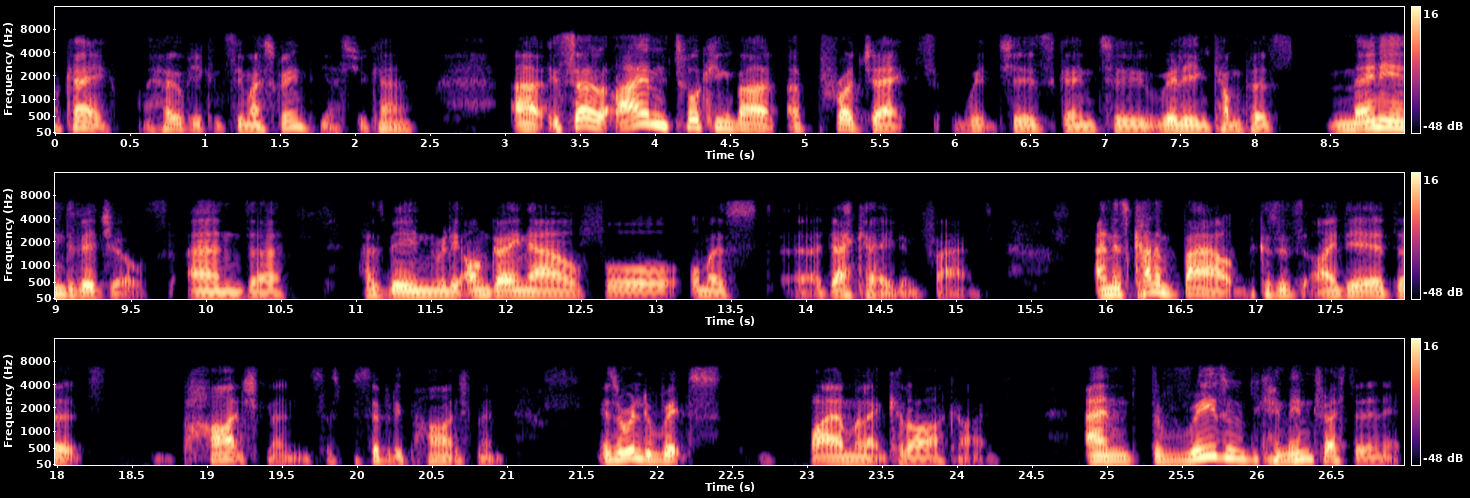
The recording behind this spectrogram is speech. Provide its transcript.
Okay, I hope you can see my screen. Yes, you can. Uh, so I'm talking about a project which is going to really encompass many individuals and uh, has been really ongoing now for almost a decade, in fact. And it's kind of about because of the idea that parchment, so specifically parchment, is a really rich biomolecular archive. And the reason we became interested in it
